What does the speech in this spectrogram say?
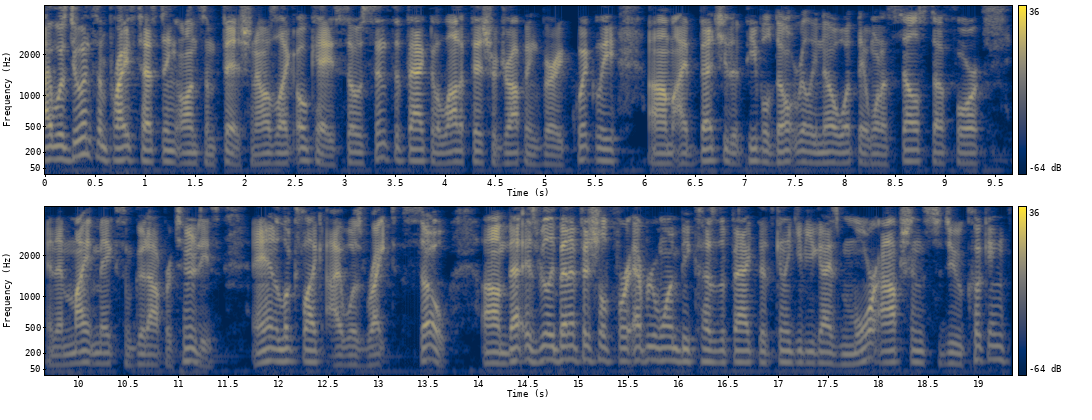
I was doing some price testing on some fish, and I was like, okay, so since the fact that a lot of fish are dropping very quickly, um, I bet you that people don't really know what they want to sell stuff for, and it might make some good opportunities. And it looks like I was right. So um, that is really beneficial for everyone because of the fact that it's going to give you guys more options to do cooking.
